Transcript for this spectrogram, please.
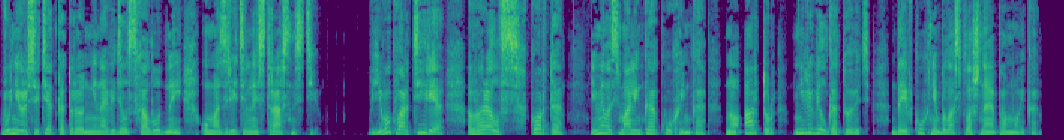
в университет, который он ненавидел с холодной, умозрительной страстностью. В его квартире в Эрлс-Корте имелась маленькая кухонька, но Артур не любил готовить, да и в кухне была сплошная помойка.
